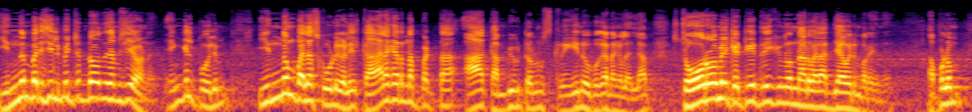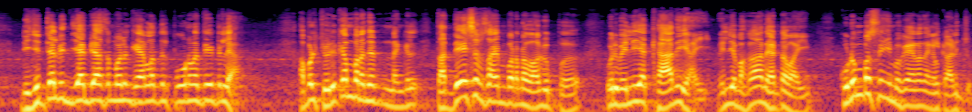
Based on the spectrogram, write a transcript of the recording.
ഇന്നും പരിശീലിപ്പിച്ചിട്ടുണ്ടോ എന്ന് സംശയമാണ്. എങ്കിൽ പോലും ഇന്നും പല സ്കൂളുകളിൽ കാലഹരണപ്പെട്ട ആ കമ്പ്യൂട്ടറും സ്ക്രീൻ ഉപകരണങ്ങളെല്ലാം സ്റ്റോർ റൂമിൽ കെട്ടിയിട്ടിരിക്കുന്നു എന്നാണ് പല അധ്യാപകരും പറയുന്നത്. അപ്പോഴും ഡിജിറ്റൽ വിദ്യാഭ്യാസം പോലും കേരളത്തിൽ പൂർണെത്തിയിട്ടില്ല അപ്പോൾ ചുരുക്കം പറഞ്ഞിട്ടുണ്ടെങ്കിൽ തദ്ദേശ സ്വയംഭരണ വകുപ്പ് ഒരു വലിയ ഖ്യാതിയായി വലിയ മഹാനേട്ടമായി കുടുംബശ്രീ മുഖേന ഞങ്ങൾ കാണിച്ചു.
